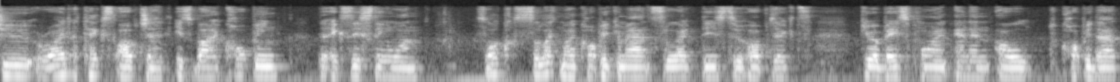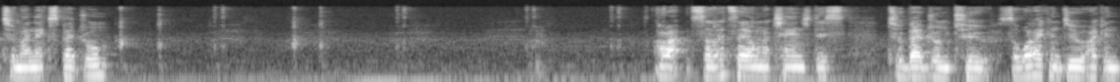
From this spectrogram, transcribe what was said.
to write a text object is by copying the existing one. So I'll select my copy command, select these two objects, give a base point, and then I'll copy that to my next bedroom. Alright, so let's say I want to change this to bedroom 2. So what I can do, I can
